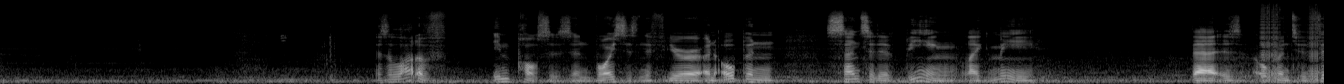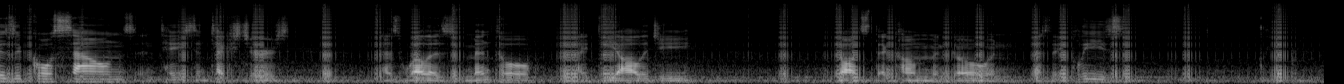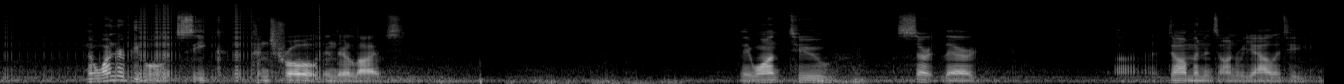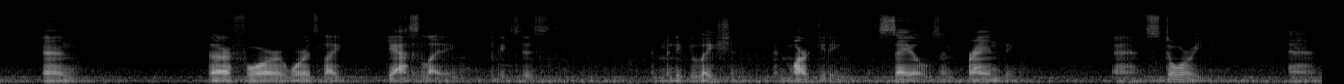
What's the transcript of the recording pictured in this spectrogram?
There's a lot of impulses and voices, and if you're an open, sensitive being like me, that is open to physical sounds and taste and textures, as well as mental ideology, thoughts that come and go and as they please. No wonder people seek control in their lives. They want to assert their uh, dominance on reality, and therefore, words like gaslighting exist, and manipulation, and marketing, and sales, and branding, and story, and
